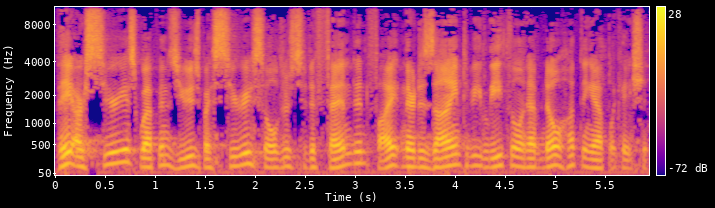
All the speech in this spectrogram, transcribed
They are serious weapons used by serious soldiers to defend and fight, and they're designed to be lethal and have no hunting application.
